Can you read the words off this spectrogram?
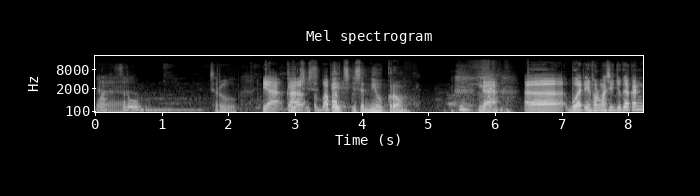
Wah, Eh, seru. Seru. Ya, kalau Edge is, apa Edge is a new Chrome. Enggak. Eh, buat informasi juga kan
